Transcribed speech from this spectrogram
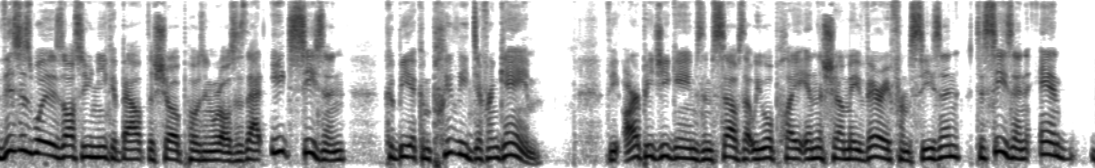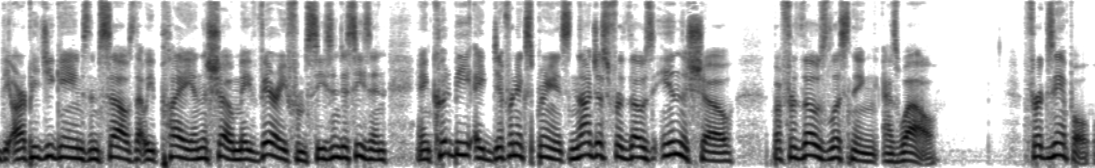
This is what is also unique about the show Opposing Rolls is that each season could be a completely different game. The RPG games themselves that we will play in the show may vary from season to season, and the RPG games themselves that we play in the show may vary from season to season and could be a different experience not just for those in the show, but for those listening as well. For example,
